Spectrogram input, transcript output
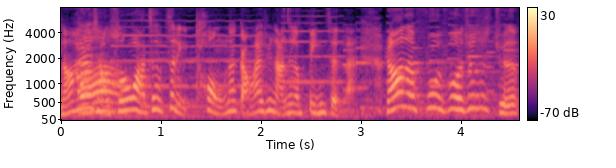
然后他就想说哇这这里痛，那赶快去拿那个冰枕来。然后呢敷着敷着就是觉得。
